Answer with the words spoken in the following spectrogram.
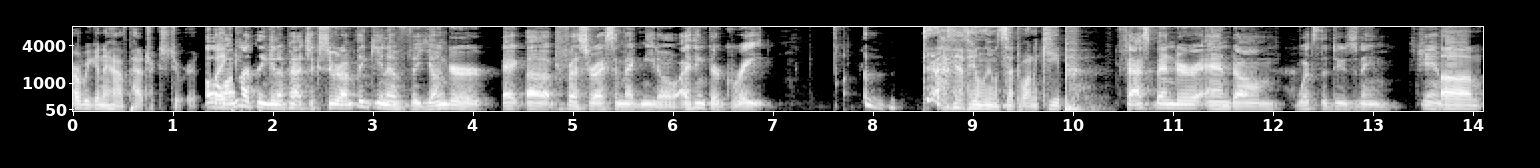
are we going to have Patrick Stewart? Oh, like, I'm not thinking of Patrick Stewart. I'm thinking of the younger uh, Professor X and Magneto. I think they're great. they're the only ones that want to keep. Fassbender and um, what's the dude's name? Jim. Um,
